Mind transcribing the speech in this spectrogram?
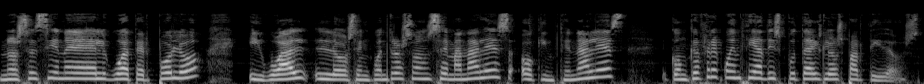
no sé si en el waterpolo igual los encuentros son semanales o quincenales. ¿Con qué frecuencia disputáis los partidos?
